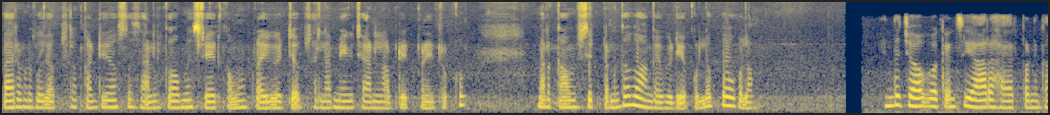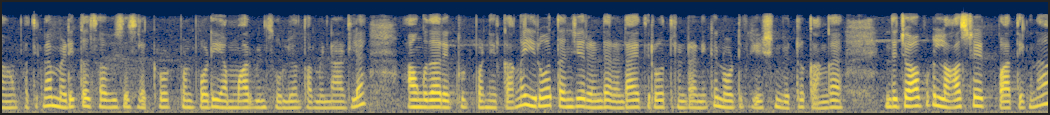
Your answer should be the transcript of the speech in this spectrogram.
பேரமெடிக்கல் ஜாப்ஸ்லாம் கண்டினியூஸாக channel government state government private jobs எல்லாமே எங்கள் சேனலில் அப்டேட் பண்ணிகிட்ருக்கோம் மறக்காமல் விசிட் பண்ணுங்கள் வாங்க வீடியோக்குள்ளே போகலாம். இந்த ஜாப் வேகன்சி யாரை ஹையர் பண்ணியிருக்காங்க பார்த்தீங்கன்னா மெடிக்கல் சர்வீசஸ் ரெக்ரூட்மெண்ட் போடி எம்ஆர்பின்னு சொல்லியும் தமிழ்நாட்டில். அவங்க தான் ரெக்ரூட் பண்ணியிருக்காங்க இருபத்தஞ்சி ரெண்டு ரெண்டாயிரத்தி இருபத்தி ரெண்டு அன்றைக்கி நோட்டிஃபிகேஷன் விட்டுருக்காங்க. இந்த ஜாபுக்கு லாஸ்ட் டேட் பார்த்தீங்கன்னா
